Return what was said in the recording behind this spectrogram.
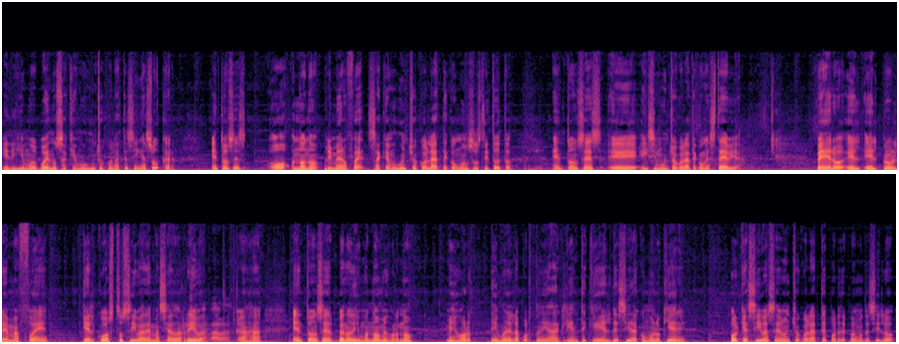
Y dijimos, bueno, saquemos un chocolate sin azúcar. Entonces, o no, no, primero fue saquemos un chocolate con un sustituto. Entonces eh, hicimos un chocolate con stevia. Pero el, el problema fue que el costo se iba demasiado arriba. Ajá. Entonces, bueno, dijimos, no, mejor no. Mejor démosle la oportunidad al cliente que él decida cómo lo quiere. Porque así va a ser un chocolate, por- podemos decirlo,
